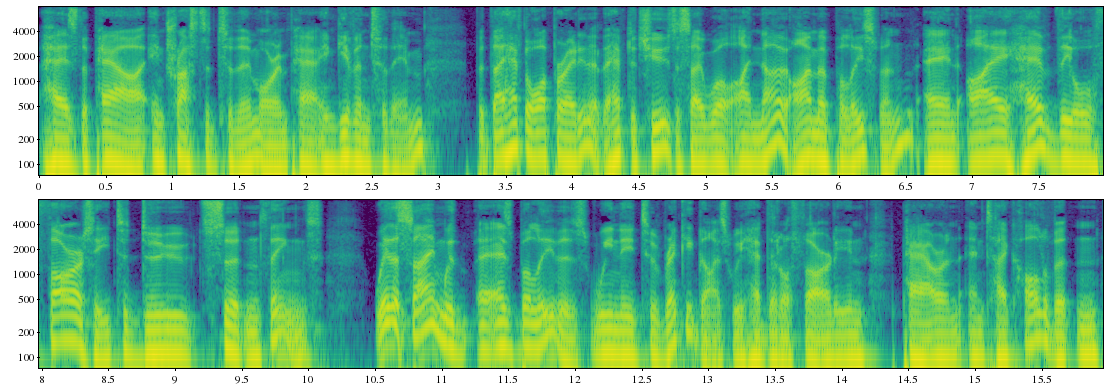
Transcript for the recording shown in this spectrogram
has the power entrusted to them or empower, and given to them, but they have to operate in it. They have to choose to say, well, I know I'm a policeman and I have the authority to do certain things. We're the same with as believers. We need to recognize we have that authority and power and, and take hold of it. And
